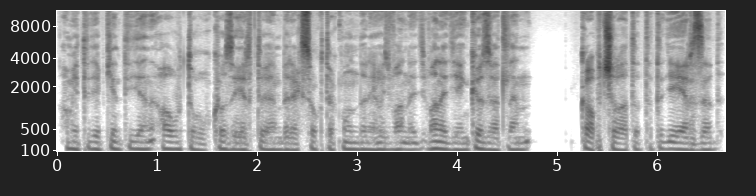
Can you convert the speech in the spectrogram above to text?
amit egyébként ilyen autókhoz értő emberek szoktak mondani, hogy van egy, van egy ilyen közvetlen kapcsolatot, tehát egy érzed,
